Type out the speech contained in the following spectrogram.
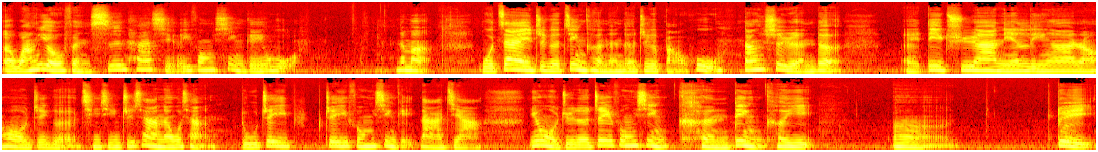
呃网友粉丝他写了一封信给我，那么。我在这个尽可能的这个保护当事人的诶地区啊、年龄啊，然后这个情形之下呢，我想读这一这一封信给大家，因为我觉得这一封信肯定可以，嗯，对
